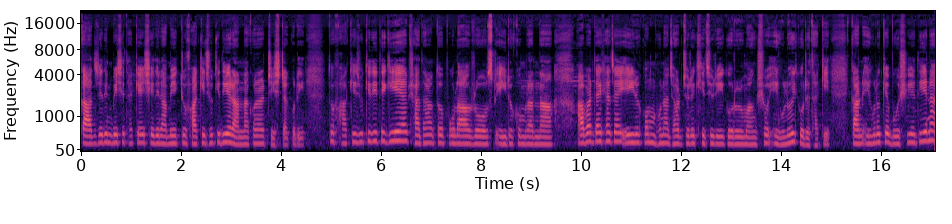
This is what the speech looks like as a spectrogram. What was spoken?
কাজ যেদিন বেশি থাকে, সেদিন আমি একটু ফাঁকি ঝুঁকি দিয়ে রান্না করার চেষ্টা করি। তো ফাঁকি ঝুঁকি দিতে গিয়ে সাধারণত পোলাও, রোস্ট এই রকম রান্না। আবার দেখা যায় এই রকম ভুনা ঝরঝরে খিচুড়ি, গরুর মাংস এগুলোই করে থাকি। কারণ এগুলোকে বসিয়ে দিয়ে না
